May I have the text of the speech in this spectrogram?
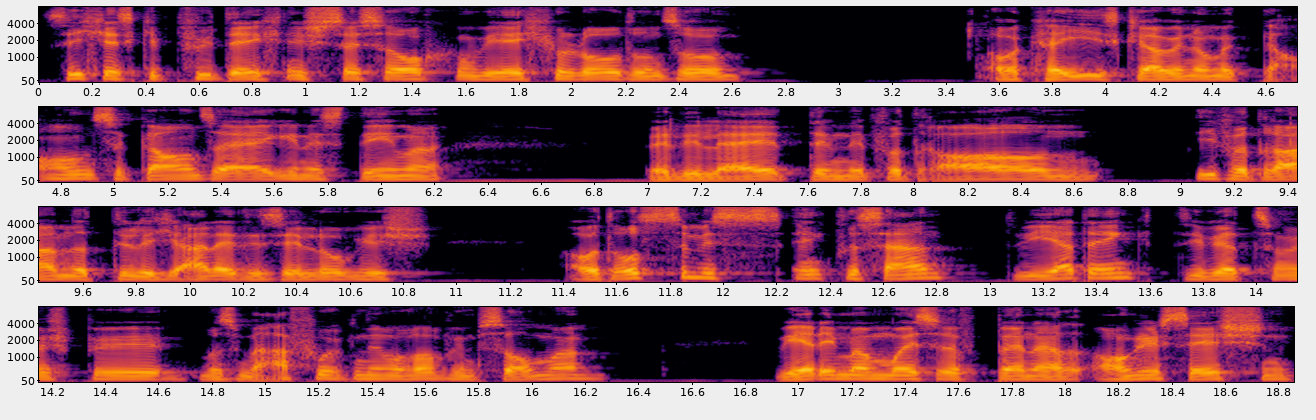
Sicher, es gibt viele technische Sachen wie Echolot und so, aber KI ist, glaube ich, noch ein ganz, ganz eigenes Thema, weil die Leute dem nicht vertrauen. Ich vertraue ihm natürlich auch nicht, ist eh logisch. Aber trotzdem ist es interessant, wer denkt. Ich werde zum Beispiel, was ich mir auch vorgenommen habe im Sommer, werde ich mir mal so bei einer Angel-Session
